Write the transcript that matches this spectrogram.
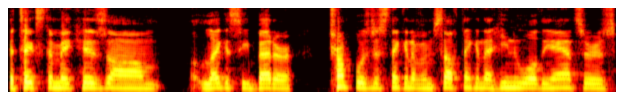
it takes to make his um, legacy better. Trump was just thinking of himself thinking that he knew all the answers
